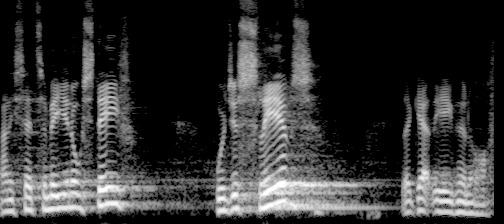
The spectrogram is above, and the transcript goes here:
And he said to me, You know, Steve, we're just slaves that get the evening off.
